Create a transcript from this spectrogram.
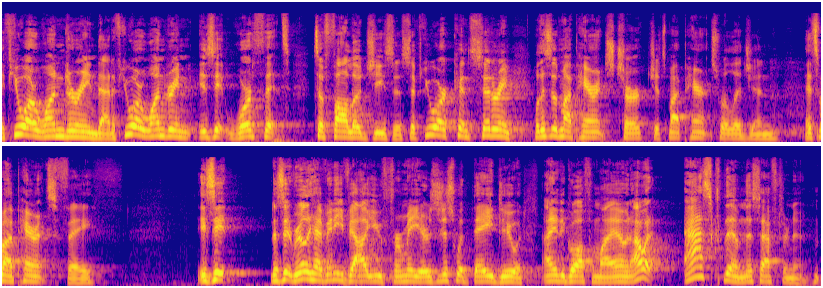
if you are wondering that, if you are wondering, is it worth it to follow Jesus? If you are considering, well, this is my parents' church, it's my parents' religion, it's my parents' faith, is it, does it really have any value for me, or is it just what they do and I need to go off on my own? I would ask them this afternoon.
